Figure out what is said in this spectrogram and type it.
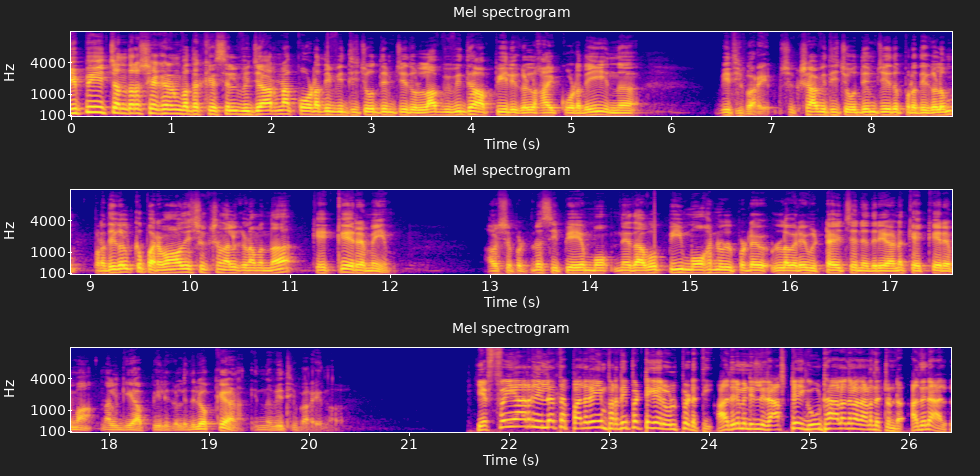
ടി പി ചന്ദ്രശേഖരൻ വധക്കേസിൽ വിചാരണ കോടതി വിധി ചോദ്യം ചെയ്തുള്ള വിവിധ അപ്പീലുകൾ ഹൈക്കോടതി ഇന്ന് വിധി പറയും. ശിക്ഷാവിധി ചോദ്യം ചെയ്ത് പ്രതികളും പ്രതികൾക്ക് പരമാവധി ശിക്ഷ നൽകണമെന്ന് കെ കെ രമയും ആവശ്യപ്പെട്ടിട്ടുണ്ട്. സി പി ഐ എം നേതാവ് പി മോഹൻ ഉൾപ്പെടെയുള്ളവരെ വിട്ടയച്ചതിനെതിരെയാണ് കെ കെ രമ നൽകിയ അപ്പീലുകൾ. ഇതിലൊക്കെയാണ് ഇന്ന് വിധി പറയുന്നത്. എഫ്ഐആറിൽ ഇല്ലാത്ത പലരെയും പ്രതിപട്ടികയിൽ ഉൾപ്പെടുത്തി. അതിനു മുന്നിൽ രാഷ്ട്രീയ ഗൂഢാലോചന നടന്നിട്ടുണ്ട്. അതിനാൽ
